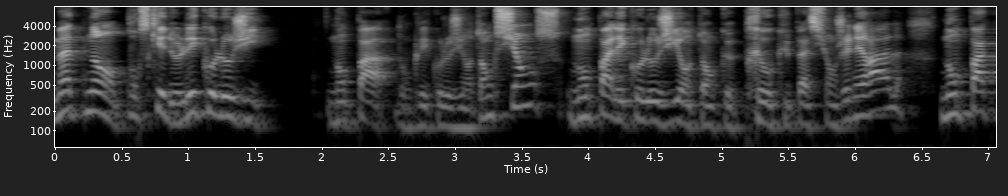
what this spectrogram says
Maintenant, pour ce qui est de l'écologie, non pas donc l'écologie en tant que science, non pas l'écologie en tant que préoccupation générale, non pas,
